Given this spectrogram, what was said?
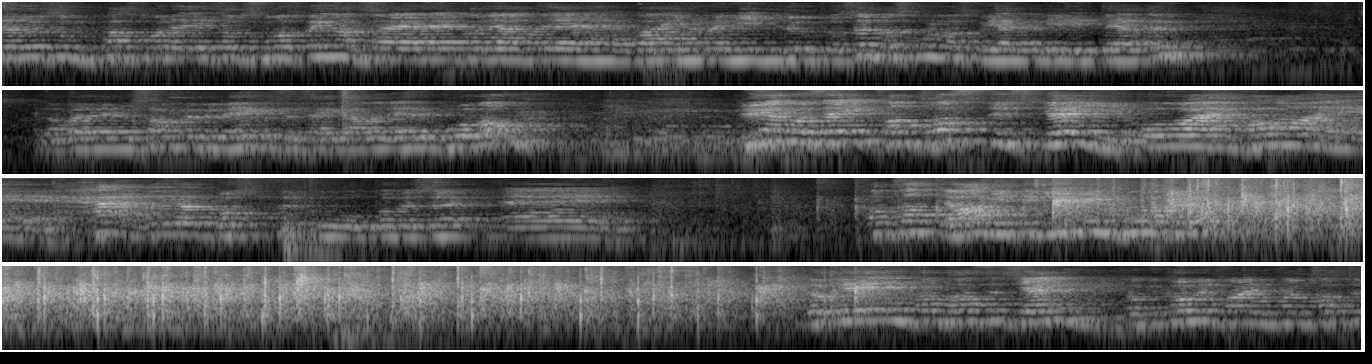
ser ut som pastoren er litt sånn småspringende, så er det fordi at jeg var innom en liten tur på søndagsskolen og skulle hjelpe de litt der òg. Da var det jo samme bevegelse, så jeg er allerede god og varm. Du, jeg må si fantastisk gøy å eh, ha eh, Herøya gospelkor på besøk. Eh, fantastisk. Ja, gir en god applaus. Dere er en fantastisk gjeng. Dere kommer fra en fantastisk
